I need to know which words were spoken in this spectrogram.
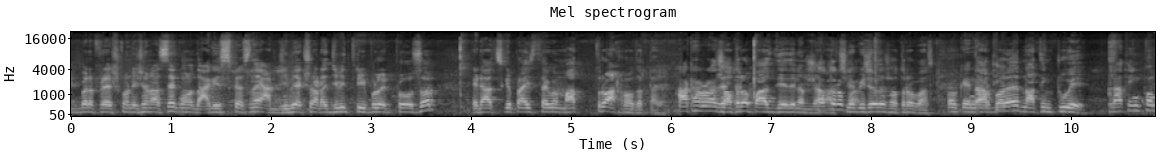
একবার ফ্রেশ কন্ডিশন আছে কোনো দাগ স্ক্র্যাচ নেই আট জিবি একশো আঠাশ জিবি ট্রিপল এইট প্রসেসর এটা আজকে প্রাইস থাকবে মাত্র আঠারো হাজার টাকা। আঠারো হাজার সতেরো পাঁচ দিয়ে দিলাম 17 আজকে ভিডিওতে সতেরো পাঁচ। Nothing- তারপরে nothing two A nothing phone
